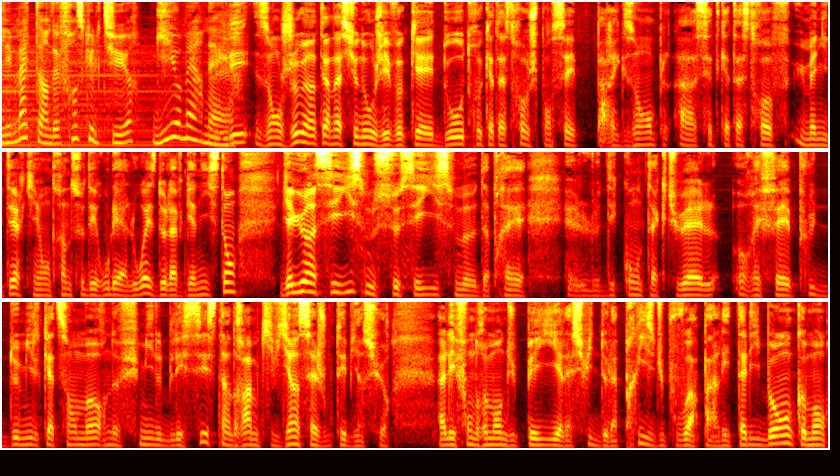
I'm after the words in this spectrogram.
Les matins de France Culture, Guillaume Erner. Les enjeux internationaux, j'évoquais d'autres catastrophes. Je pensais par exemple à cette catastrophe humanitaire qui est en train de se dérouler à l'ouest de l'Afghanistan. Il y a eu un séisme. Ce séisme, d'après le décompte actuel, aurait fait plus de 2400 morts, 9000 blessés. C'est un drame qui vient s'ajouter bien sûr à l'effondrement du pays à la suite de la prise du pouvoir par les talibans. Comment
